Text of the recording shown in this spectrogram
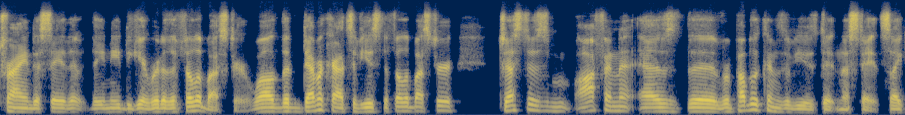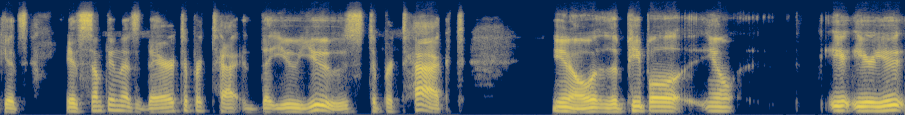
trying to say that they need to get rid of the filibuster. Well, the Democrats have used the filibuster just as often as the Republicans have used it in the states. Like it's it's something that's there to protect that you use to protect you know the people you know you're you,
